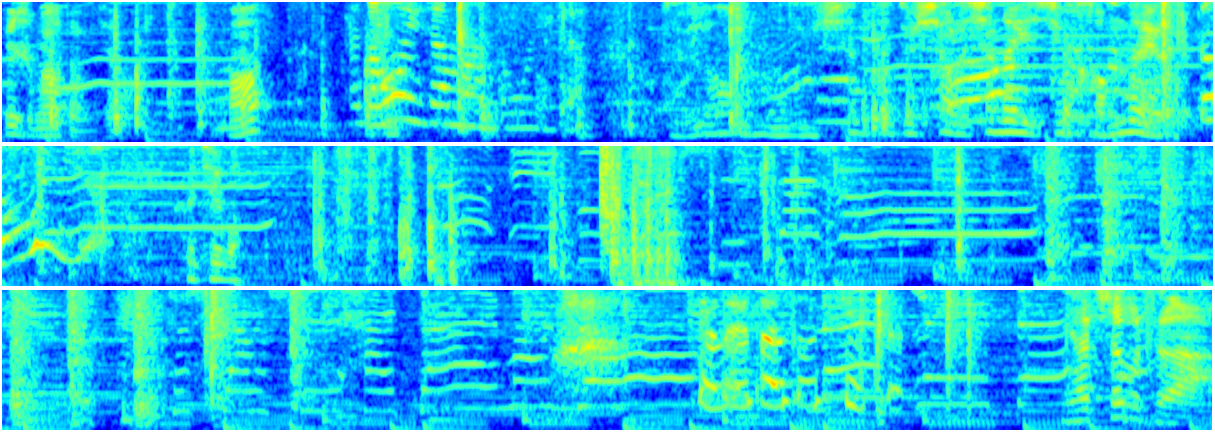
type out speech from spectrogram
为什么要等一下？啊？等我一下嘛，等我一下。不要嘛，现在就下来，现在已经很美了。等我。快去吧。原来他都记得。你还吃不吃啊？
